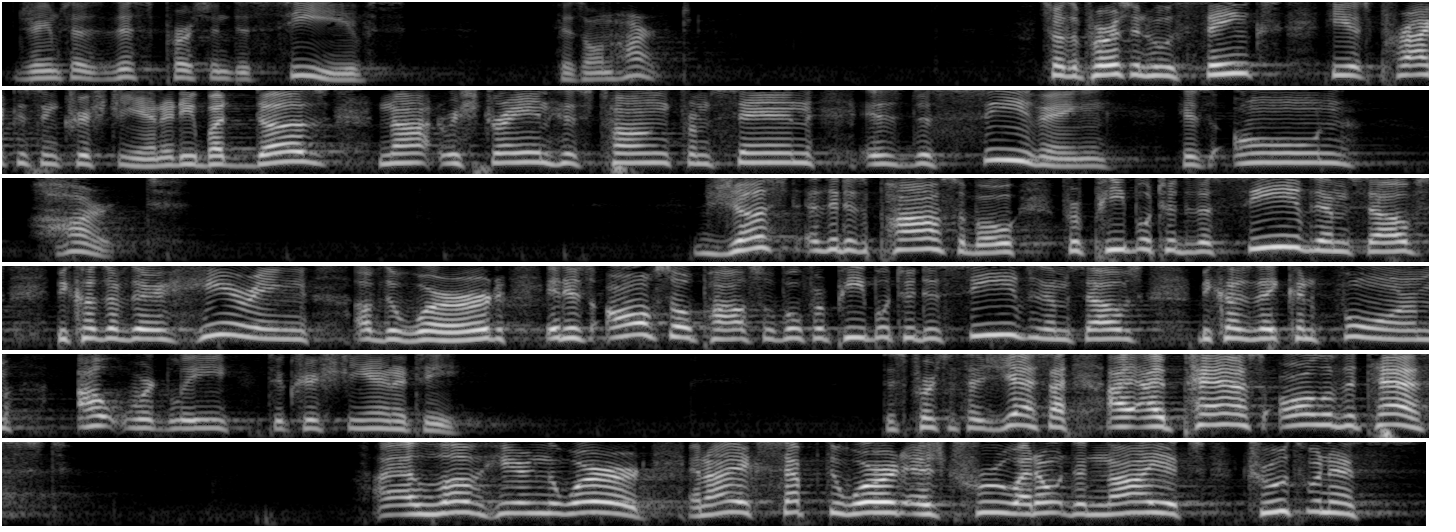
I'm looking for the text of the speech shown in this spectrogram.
James says this person deceives his own heart. So the person who thinks he is practicing Christianity but does not restrain his tongue from sin is deceiving his own heart. Just as it is possible for people to deceive themselves because of their hearing of the word, it is also possible for people to deceive themselves because they conform outwardly to Christianity. This person says, Yes, I, I, I pass all of the test. I love hearing the word, and I accept the word as true. I don't deny its truthfulness.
